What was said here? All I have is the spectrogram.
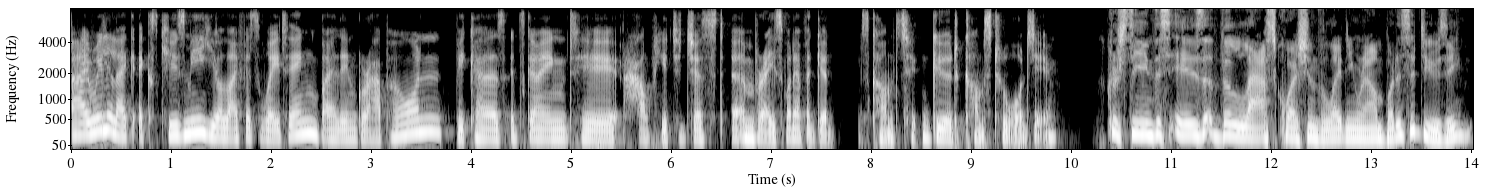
I really like Excuse Me, Your Life is Waiting by Lynn Grabhorn because it's going to help you to just embrace whatever good comes to, good comes towards you. Christine, this is the last question of the lightning round, but it's a doozy.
